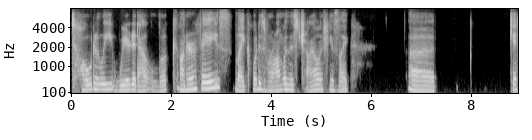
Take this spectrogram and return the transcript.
totally weirded out look on her face. Like, what is wrong with this child? And she's like, uh, can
